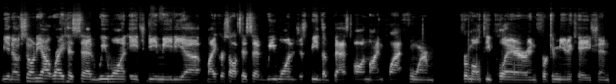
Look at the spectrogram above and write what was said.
you know, Sony outright has said we want HD media. Microsoft has said we want to just be the best online platform for multiplayer and for communication.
